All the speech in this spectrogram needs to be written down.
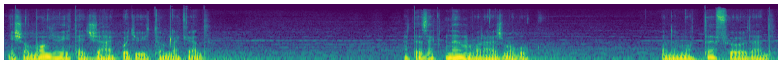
és a magjait egy zsákba gyűjtöm neked. Mert ezek nem varázsmagok, hanem a te földed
